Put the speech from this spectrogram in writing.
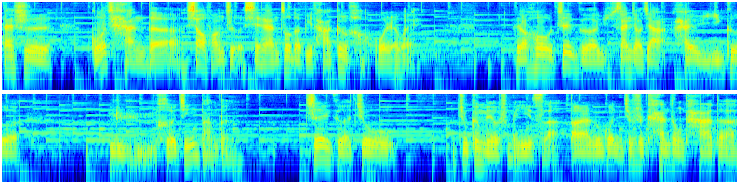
但是。国产的效仿者显然做的比它更好，我认为。然后这个三脚架还有一个铝合金版本，这个就就更没有什么意思了。当然，如果你就是看中它的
